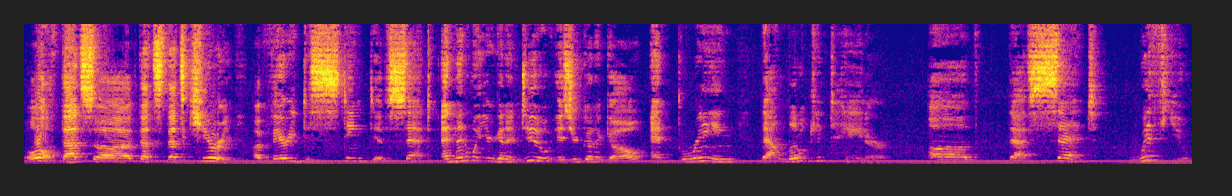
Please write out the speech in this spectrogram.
oh, that's uh, that's that's curry, a very distinctive scent. And then what you're going to do is you're going to go and bring that little container of that scent with you.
